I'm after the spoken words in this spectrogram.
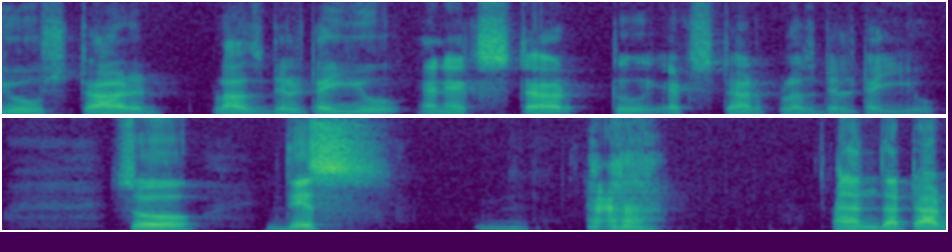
u star plus delta u and x star to x star plus delta u. So, this and that are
